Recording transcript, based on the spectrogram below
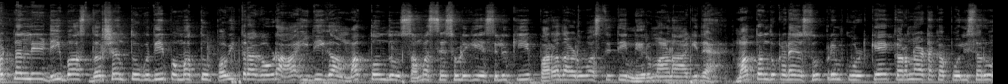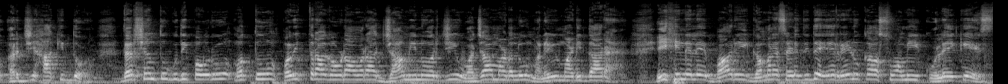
ಒಟ್ನಲ್ಲಿ ಡಿ ಬಾಸ್ ದರ್ಶನ್ ತೂಗುದೀಪ್ ಮತ್ತು ಪವಿತ್ರ ಗೌಡ ಇದೀಗ ಮತ್ತೊಂದು ಸಮಸ್ಯೆ ಸುಳಿಗೆ ಸಿಲುಕಿ ಪರದಾಡುವ ಸ್ಥಿತಿ ನಿರ್ಮಾಣ ಆಗಿದೆ. ಮತ್ತೊಂದು ಕಡೆ ಸುಪ್ರೀಂ ಕೋರ್ಟ್ಗೆ ಕರ್ನಾಟಕ ಪೊಲೀಸರು ಅರ್ಜಿ ಹಾಕಿದ್ದು. ದರ್ಶನ್ ತೂಗುದೀಪ್ ಅವರು ಮತ್ತು ಪವಿತ್ರ ಗೌಡ ಅವರ ಜಾಮೀನು ಅರ್ಜಿ ವಜಾ ಮಾಡಲು ಮನವಿ ಮಾಡಿದ್ದಾರೆ. ಈ ಹಿನ್ನೆಲೆ ಭಾರಿ ಗಮನ ಸೆಳೆದಿದೆ ರೇಣುಕಾಸ್ವಾಮಿ ಕೊಲೆ ಕೇಸ್.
